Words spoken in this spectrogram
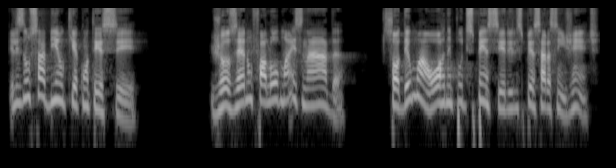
eles não sabiam o que ia acontecer. José não falou mais nada, só deu uma ordem para o dispenseiro. Eles pensaram assim, gente,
